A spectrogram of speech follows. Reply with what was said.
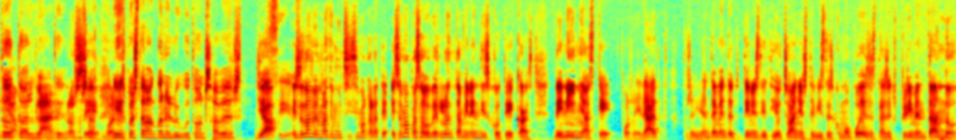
Totalmente. plan, no o sé, sea, bueno. Y después te van con el Louis Vuitton, ¿sabes? Ya, Sí. eso también me hace muchísima gracia. Eso me ha pasado verlo en- también en discotecas, de niñas que por edad, pues evidentemente tú tienes 18 años, te vistes como puedes, estás experimentando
